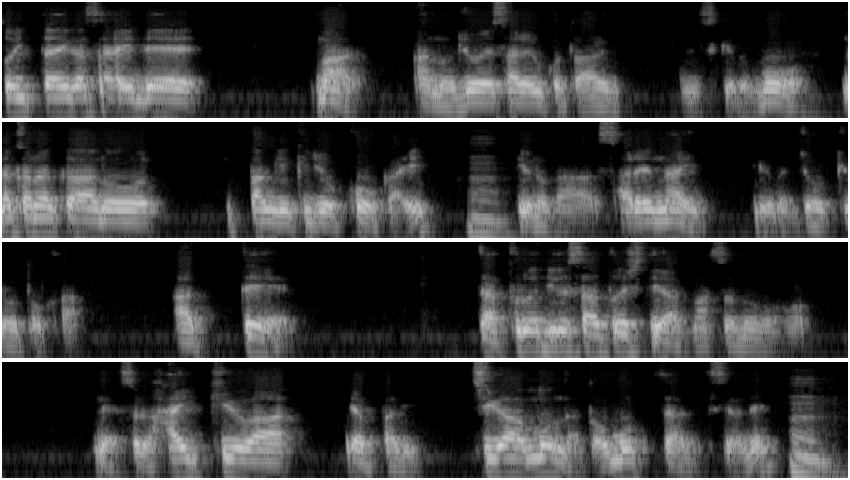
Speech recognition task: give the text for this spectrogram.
そういった映画祭で、まあ、あの上映されることはあるんですけどもなかなかあの一般劇場公開っうん。ていうのがされないっていうような状況とかあってだプロデューサーとしては、まあそのね、それ配給はやっぱり違うもんだと思ってたんですよね。うん。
